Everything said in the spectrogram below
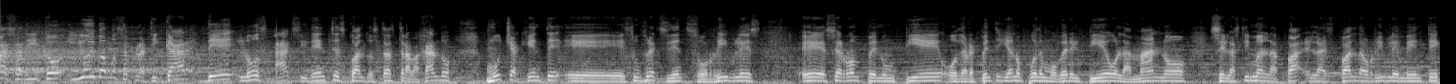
Pasadito y hoy vamos a platicar de los accidentes cuando estás trabajando. Mucha gente eh, sufre accidentes horribles, eh, se rompen un pie o de repente ya no pueden mover el pie o la mano, se lastiman la, pa- la espalda horriblemente.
